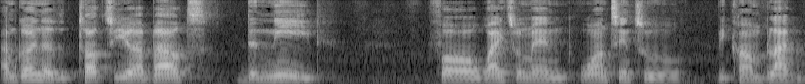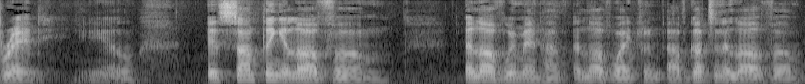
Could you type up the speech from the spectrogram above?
I'm going to talk to you about the need for white women wanting to become black bred. You know, it's something a lot of um, a lot of women have a lot of white women. I've gotten a lot of um,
